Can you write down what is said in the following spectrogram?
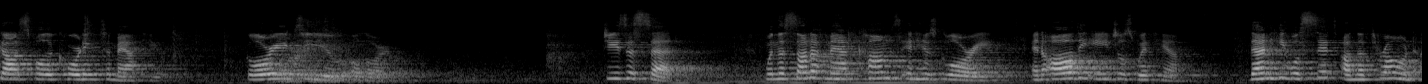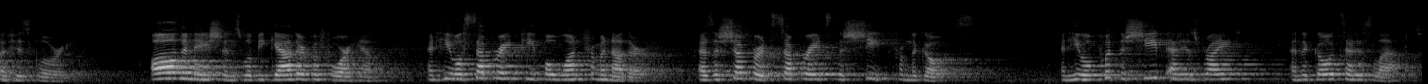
Gospel according to Matthew. Glory to you, O Lord. Jesus said, When the Son of Man comes in his glory, and all the angels with him, then he will sit on the throne of his glory. All the nations will be gathered before him, and he will separate people one from another, as a shepherd separates the sheep from the goats. And he will put the sheep at his right and the goats at his left.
